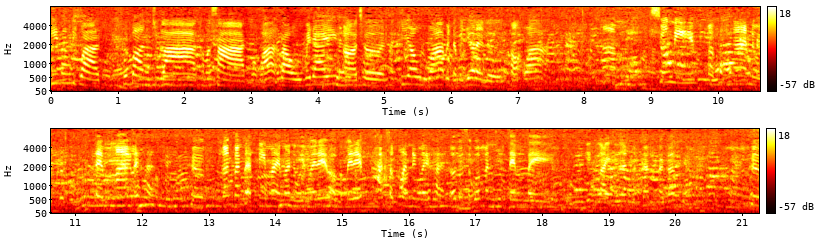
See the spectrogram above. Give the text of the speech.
นี่บ้างดีกว่าฟุตบอลจุฬาธรรมศาสตร์บอกว่าเราไม่ได้เอ่อเชิญพระเกี้ยวหรือว่าเป็นดรัมเมเยอร์อะไรเลย เพราะว่าอืมช่วงนี้แบบงานหนูเต็มมากเลยค่ะ คือตั้งตั้งแต่ปีใหม่มาหนูยังไม่ได้แบบไม่ได้พักสักวันหนึ่งเลยค่ะแล้วรู้สึกว่ามันเต็มไปอีกหลายเดือนเหมือนกันแล้วก็คือ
